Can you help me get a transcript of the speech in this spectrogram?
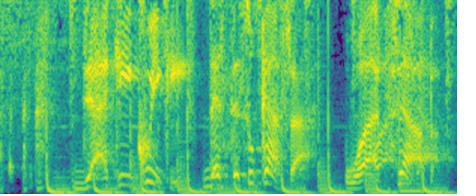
Jackie Quickie, desde su casa. WhatsApp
